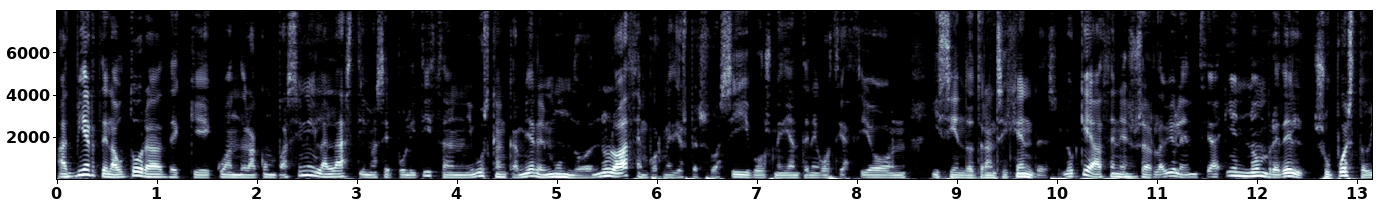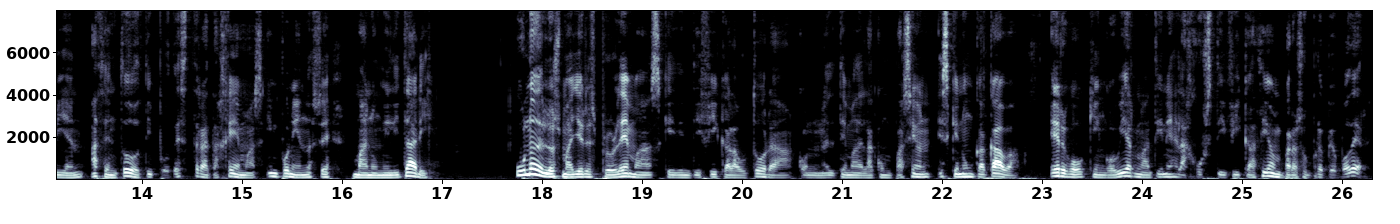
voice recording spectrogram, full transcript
Advierte la autora de que cuando la compasión y la lástima se politizan y buscan cambiar el mundo, no lo hacen por medios persuasivos, mediante negociación y siendo transigentes. Lo que hacen es usar la violencia y en nombre del supuesto bien hacen todo tipo de estratagemas imponiéndose manu militari. Uno de los mayores problemas que identifica la autora con el tema de la compasión es que nunca acaba. Ergo, quien gobierna tiene la justificación para su propio poder.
